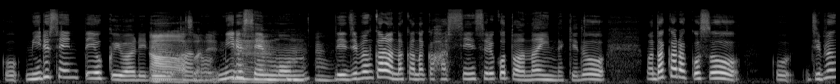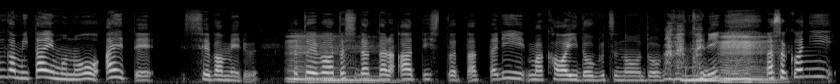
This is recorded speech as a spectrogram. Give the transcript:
こう見る線ってよく言われるああーそうねの見る専門で自分からはなかなか発信することはないんだけど、まあ、だからこそこう自分が見たいものをあえて狭める。例えば私だったらアーティストだったり、まあ可愛い動物の動画だったり、うん まあ、そこに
